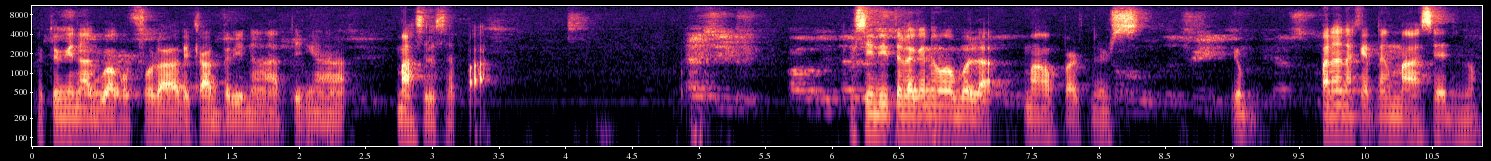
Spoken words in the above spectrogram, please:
Ito yung ginagawa ko for uh, recovery ng ating uh, muscle sa paa. Kasi hindi talaga nawawala, mga partners. Yung pananakit ng muscle, no?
